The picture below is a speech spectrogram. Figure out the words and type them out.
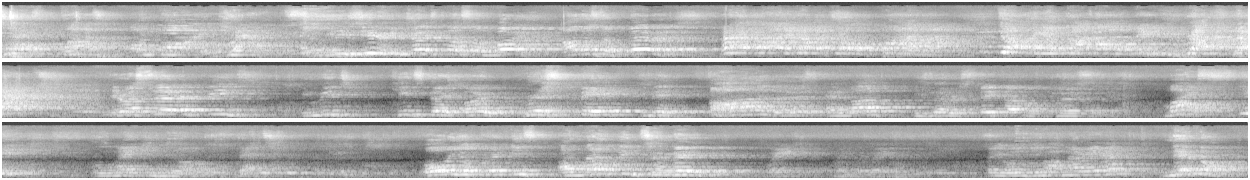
trespass on my grounds! It is you who trespass on mine. I was the first. Am I not your father? Do you not owe me respect? There are certain things in which kids don't respect their fathers, and love is no respecter of persons. My stick will make you know better. All your credits are nothing to me. Wait, wait, wait. So you won't give up Marianne? Never.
